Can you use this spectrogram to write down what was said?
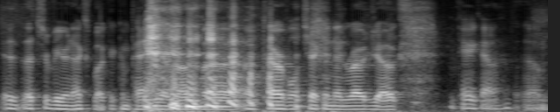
that should be your next book, a compendium of, uh, of terrible chicken and road jokes. There you go. Um,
